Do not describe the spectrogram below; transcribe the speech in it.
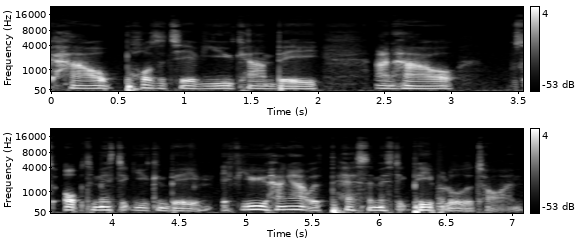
how positive you can be and how optimistic you can be. If you hang out with pessimistic people all the time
